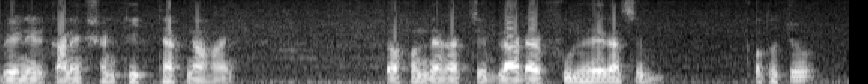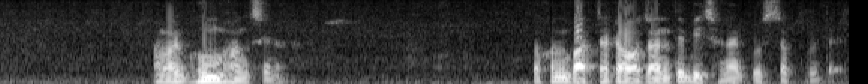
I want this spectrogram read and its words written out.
ব্রেনের কানেকশন ঠিকঠাক না হয়, তখন দেখা যাচ্ছে ব্লাডার ফুল হয়ে গেছে, অথচ আমার ঘুম ভাঙছে না। তখন বাচ্চাটা অজান্তে বিছানায় প্রস্রাব করে দেয়।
